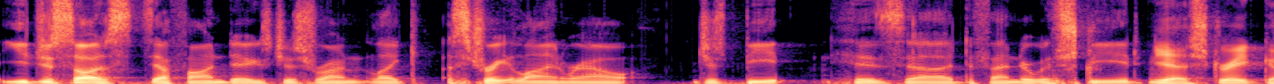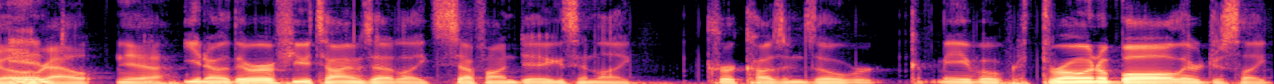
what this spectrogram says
you just saw Stefon Diggs just run like a straight line route, just beat his uh, defender with speed. Yeah, straight go And- route. Yeah. You know, there were a few times that like Stefon Diggs and like Kirk Cousins over may have overthrown a ball or just like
